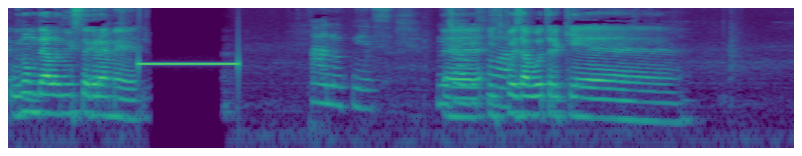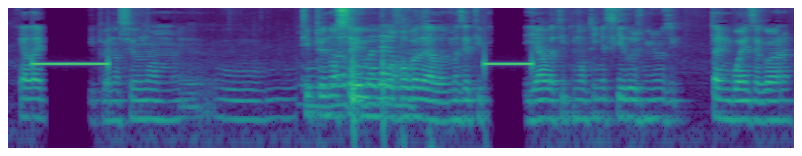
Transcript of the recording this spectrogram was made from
o nome dela no Instagram é. Ah, não conheço. Falar. e depois há outra que é. Ela é. Tipo, eu não sei o nome. O... Tipo, eu não sei o arroba dela. arroba dela, mas é tipo. E ela tipo, não tinha seguidores nenhums e tem boés agora.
